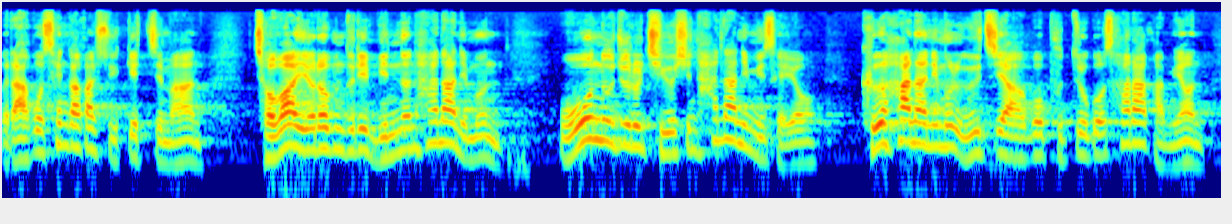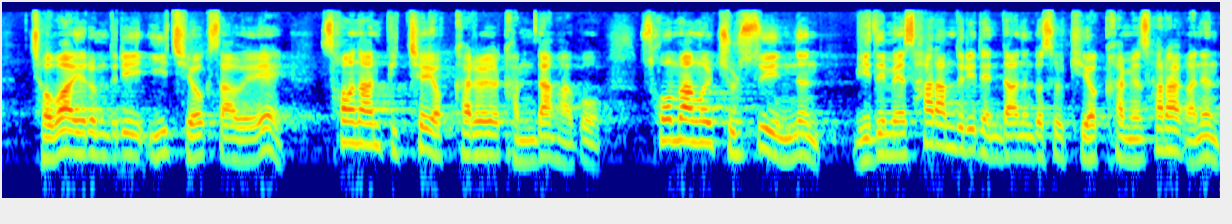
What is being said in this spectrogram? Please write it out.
라고 생각할 수 있겠지만 저와 여러분들이 믿는 하나님은 온 우주를 지으신 하나님이세요. 그 하나님을 의지하고 붙들고 살아가면 저와 여러분들이 이 지역 사회에 선한 빛의 역할을 감당하고 소망을 줄 수 있는 믿음의 사람들이 된다는 것을 기억하며 살아가는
